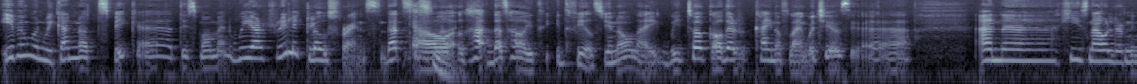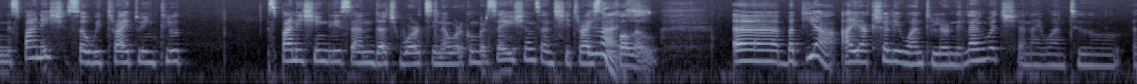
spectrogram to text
even when we cannot speak uh, at this moment, we are really close friends. That's That's how, nice. that's how it, it feels. You know, like we talk other kind of languages, uh, and uh, he's now learning Spanish, so we try to include Spanish, English, and Dutch words in our conversations, and she tries Nice. to follow. Uh, but yeah, I actually want to learn the language, and I want to uh,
